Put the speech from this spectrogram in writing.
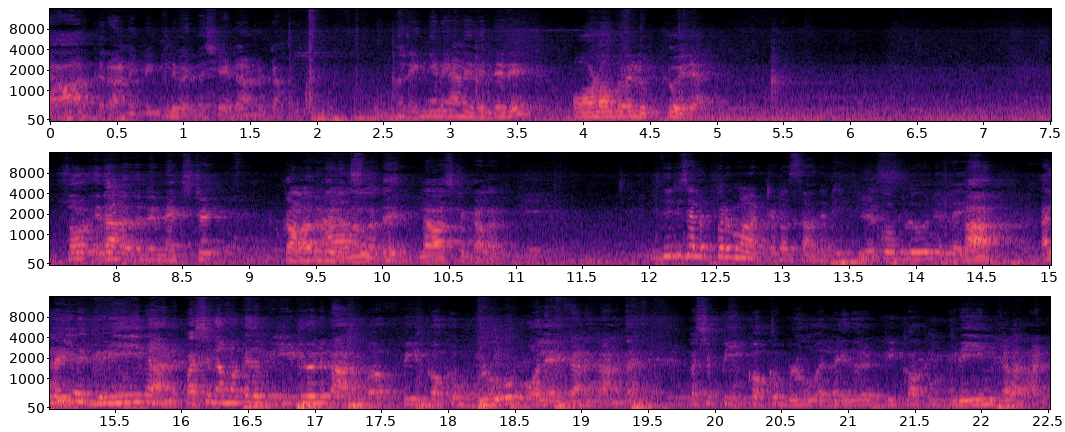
ഡാർക്ക് റാണി പിങ്കിൽ വരുന്ന ഷെയ്ഡാണ് കേട്ടോ. ഒരു ഇങ്ങനെയാണ് ഇതിന്റെ ഒരു ഓൾ ഓവർ ലുക്ക് വരിക. സോ ഇതാണ് ഇതിന്റെ നെക്സ്റ്റ് കളർ. വരുന്നുള്ളത്. ലാസ്റ്റ് കളർ ഇതിന് ആ അല്ല ഇത് ഗ്രീൻ ആണ്. പക്ഷെ നമുക്കത് വീഡിയോയിൽ കാണുമ്പോൾ പീക്കോക്ക് ബ്ലൂ പോലെ ആയിട്ടാണ് കാണുന്നത്. പക്ഷെ പീക്കോക്ക് ബ്ലൂ അല്ല ഇതൊരു പീക്കോക്ക് ഗ്രീൻ കളറാണ്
